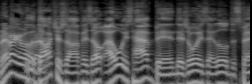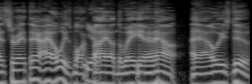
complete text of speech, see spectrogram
Whenever I go to the Right. doctor's office, oh, I always have been. There's always that little dispenser right there. I always walk Yep. by on the way in and out. I always do.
